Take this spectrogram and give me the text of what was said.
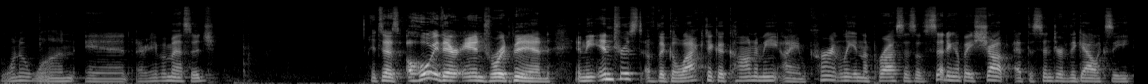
101, and I already have a message. It says, Ahoy there, Android Man! In the interest of the galactic economy, I am currently in the process of setting up a shop at the center of the galaxy.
